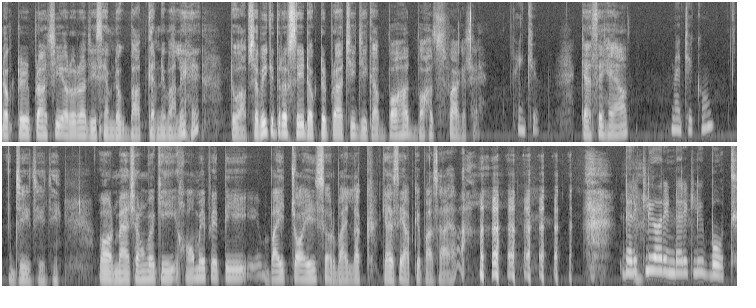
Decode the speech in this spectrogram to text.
डॉक्टर प्राची अरोरा जी से हम लोग बात करने वाले हैं। तो आप सभी की तरफ़ से डॉक्टर प्राची जी का बहुत बहुत स्वागत है। थैंक यू कैसे हैं आप? मैं ठीक हूँ। जी जी जी। और मैं चाहूँगा कि होम्योपैथी बाय चॉइस और बाय लक कैसे आपके पास आया? डायरेक्टली और इनडायरेक्टली बोथ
